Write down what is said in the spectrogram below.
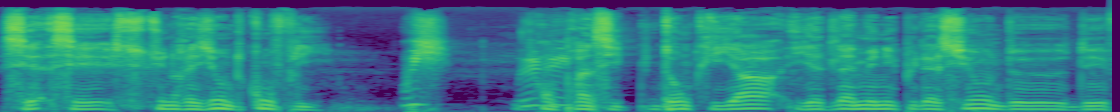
c'est- une région de conflit, Oui, oui, en oui. principe. Donc il y a, il y a de la manipulation de, des,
